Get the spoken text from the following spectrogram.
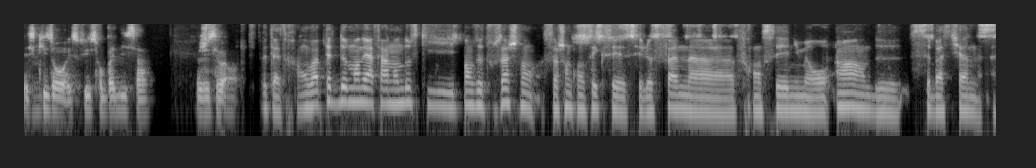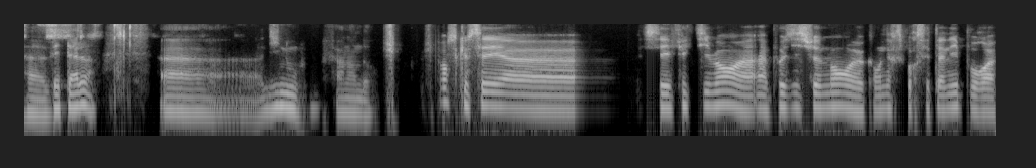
Est-ce qu'ils ont, est-ce qu'ils sont pas dit ça? Je sais pas. Peut-être. On va peut-être demander à Fernando ce qu'il pense de tout ça, sachant qu'on sait que c'est c'est le fan euh, français numéro un de Sébastien euh, Vettel. Euh, Dis-nous, Fernando. Je pense que c'est euh, c'est effectivement un, un positionnement euh, comment dire pour cette année pour euh,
